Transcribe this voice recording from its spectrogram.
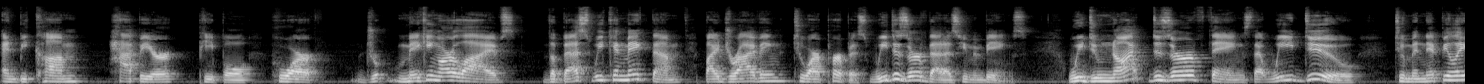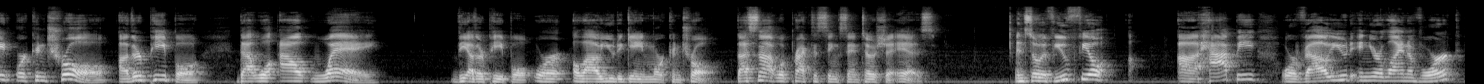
and become happier people who are dr- making our lives the best we can make them by driving to our purpose. We deserve that as human beings. We do not deserve things that we do to manipulate or control other people that will outweigh the other people or allow you to gain more control. That's not what practicing Santosha is. And so if you feel uh, happy or valued in your line of work,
